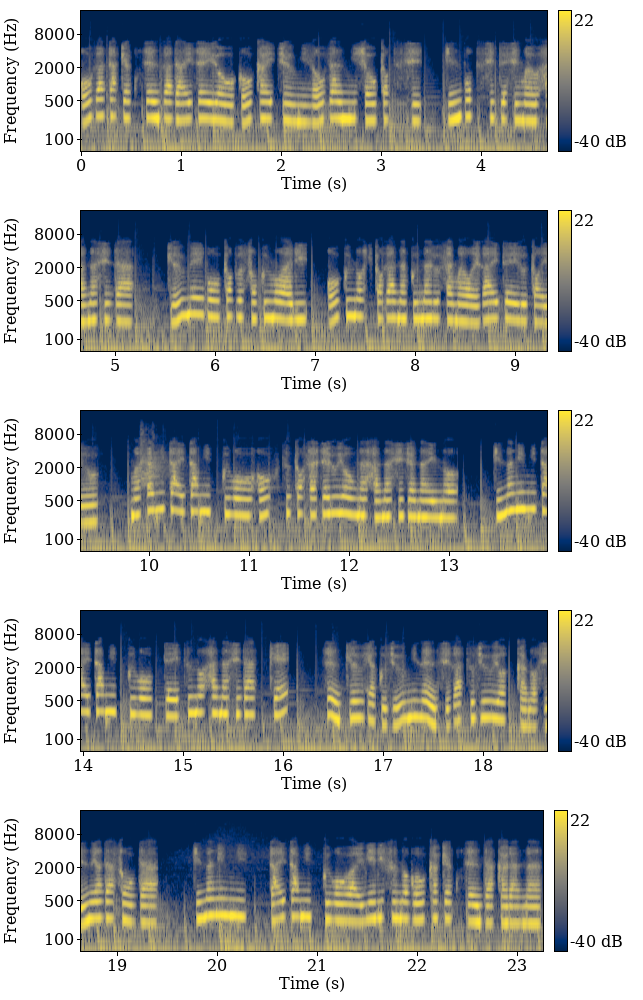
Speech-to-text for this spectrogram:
大型客船が大西洋を航海中に氷山に衝突し、沈没してしまう話だ。救命ボート不足もあり、多くの人が亡くなる様を描いているという。まさにタイタニック号を彷彿とさせるような話じゃないの。ちなみにタイタニック号っていつの話だっけ ?1912 年4月14日の深夜だそうだ。ちなみに、タイタニック号はイギリスの豪華客船だからな。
